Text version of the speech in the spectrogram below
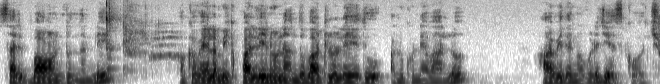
సరి బాగుంటుందండి. ఒకవేళ మీకు పల్లి నూనె అందుబాటులో లేదు అనుకునే వాళ్ళు ఆ విధంగా కూడా చేసుకోవచ్చు.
